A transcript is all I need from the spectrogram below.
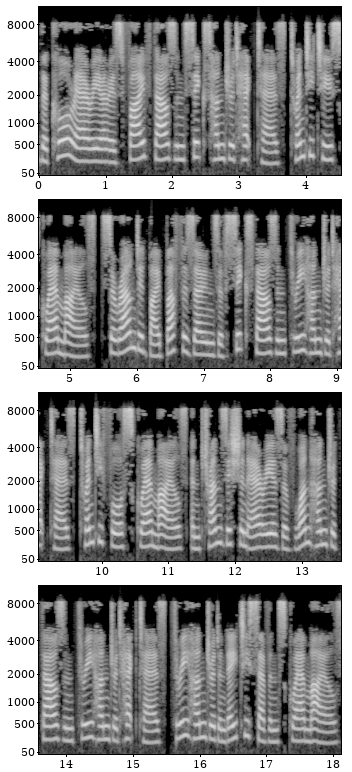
The core area is 5600 hectares, 22 square miles, surrounded by buffer zones of 6300 hectares, 24 square miles and transition areas of 100,300 hectares, 387 square miles.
